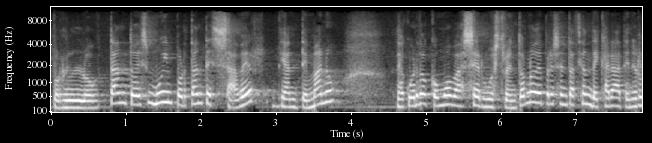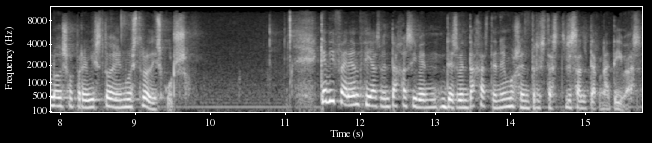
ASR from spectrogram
Por lo tanto, es muy importante saber de antemano ¿de acuerdo? Cómo va a ser nuestro entorno de presentación de cara a tenerlo eso previsto en nuestro discurso. ¿Qué diferencias, ventajas y desventajas tenemos entre estas tres alternativas?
